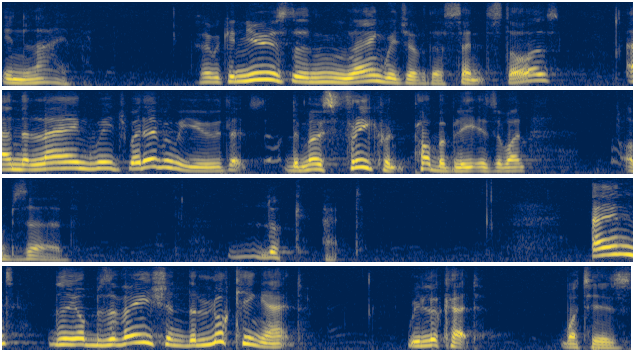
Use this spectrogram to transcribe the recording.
in life. So we can use the language of the sense doors, and the language, whatever we use, the most frequent probably is the one observe, look at. And the observation, the looking at, we look at what is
